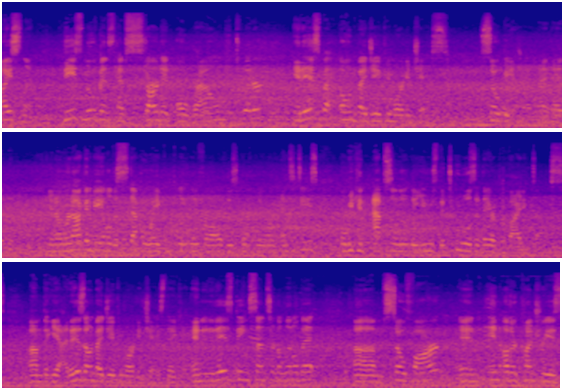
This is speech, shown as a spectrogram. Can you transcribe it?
Iceland. These movements have started around Twitter. It is owned by JP Morgan Chase. So be it. I- I- you know, we're not going to be able to step away completely from all of these corporately owned entities, but we can absolutely use the tools that they are providing to us. Um, but yeah, it is owned by JP Morgan Chase. Thank you. And it is being censored a little bit um, so far. And in other countries,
